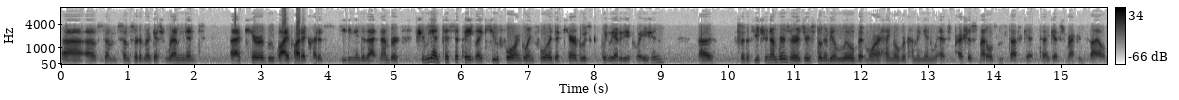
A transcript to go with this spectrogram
uh, of some some sort of I guess remnant uh, caribou byproduct credits feeding into that number. Should we anticipate like Q4 and going forward that caribou is completely out of the equation? Uh, for the future numbers, or is there still going to be a little bit more hangover coming in as precious metals and stuff get, I guess, reconciled?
